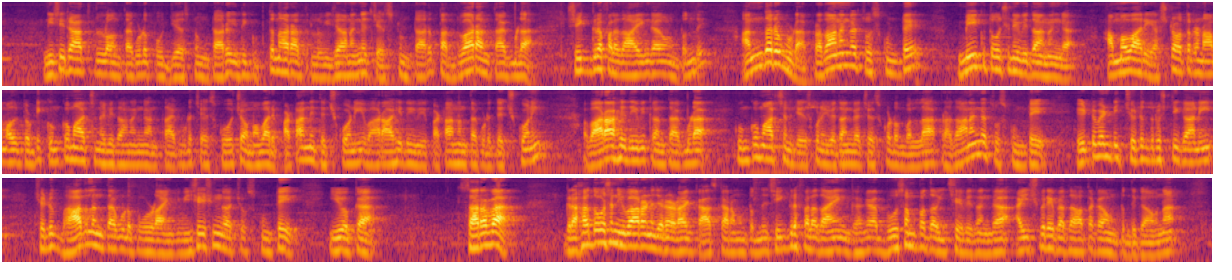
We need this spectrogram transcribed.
నిశిరాత్రుల్లో అంతా కూడా పూజ చేస్తుంటారు ఇది గుప్తనారాత్రులు విధానంగా చేస్తుంటారు తద్వారా అంతా కూడా శీఘ్ర ఫలదాయంగా ఉంటుంది. అందరూ కూడా ప్రధానంగా చూసుకుంటే మీకు తోచిన విధానంగా అమ్మవారి అష్టోత్తర నామాలతోటి కుంకుమార్చన విధానంగా అంతా కూడా చేసుకోవచ్చు. అమ్మవారి పటాన్ని తెచ్చుకొని వారాహిదేవి పటానంతా కూడా తెచ్చుకొని వారాహిదేవికి అంతా కూడా కుంకుమార్చన చేసుకునే విధంగా చేసుకోవడం వల్ల ప్రధానంగా చూసుకుంటే ఎటువంటి చెడు దృష్టి కానీ చెడు బాధలంతా కూడా పోవడానికి విశేషంగా చూసుకుంటే ఈ యొక్క సర్వ గ్రహదోష నివారణ జరగడానికి ఆస్కారం ఉంటుంది. శీఘ్ర ఫలదాయకంగా భూసంపద ఇచ్చే విధంగా ఐశ్వర్యప్రదాతగా ఉంటుంది. కావున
